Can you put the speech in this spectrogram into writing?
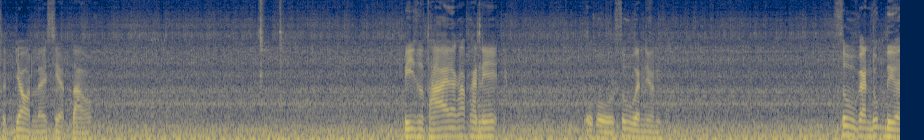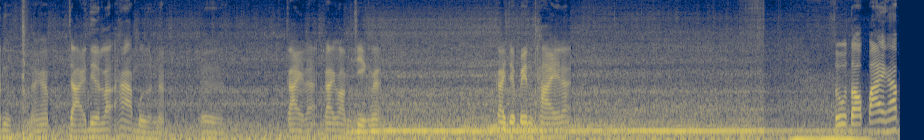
สุดยอดเลยเสียเตา ปีสุดท้ายแล้วครับคันนี้ โอ้โห สู้กันยนสู้กันทุกเดือนนะครับ จ่ายเดือนละห้าหมื่นอะ เออ ใกล้ละใกล้ความจริงล้วใกล้จะเป็นไทยล้วสู้ต่อไปครับ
